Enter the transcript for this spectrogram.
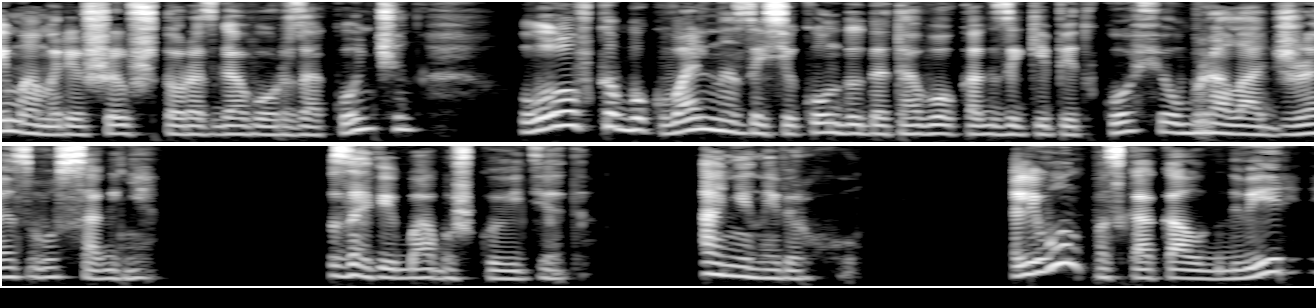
И мама, решив, что разговор закончен, ловко, буквально за секунду до того, как закипит кофе, убрала джезву с огня. «Зови бабушку и деда. Они наверху». Ливон поскакал к двери,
